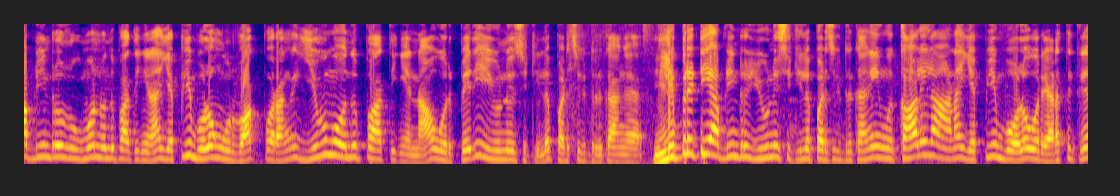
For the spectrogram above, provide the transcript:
அப்படின்ற ஒரு உமன் வந்து பார்த்தீங்கன்னா எப்பயும் போல அவங்க ஒரு வாக் போகிறாங்க இவங்க வந்து பார்த்தீங்கன்னா ஒரு பெரிய யூனிவர்சிட்டியில் படிச்சுக்கிட்டு இருக்காங்க. லிபர்ட்டி அப்படின்ற யூனிவர்சிட்டியில் படிச்சுக்கிட்டு இருக்காங்க. இவங்க காலையில் ஆனால் எப்பயும் போல் ஒரு இடத்துக்கு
